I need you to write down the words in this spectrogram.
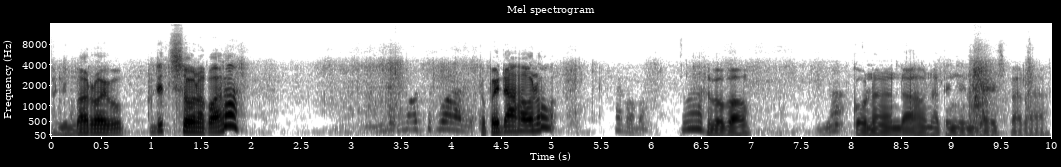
Halimbaroy. Ditso na ko na. Hindi mo to war. Tupay dahon no? Ay baba. Ah, babaw. Na. Kuna ng dahon natin yan guys para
